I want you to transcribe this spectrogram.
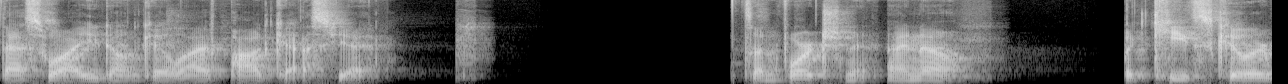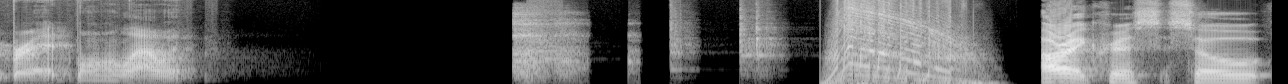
that's why you don't get a live podcast yet. It's unfortunate, I know, but Keith's Killer Bread won't allow it. All right, Chris. So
